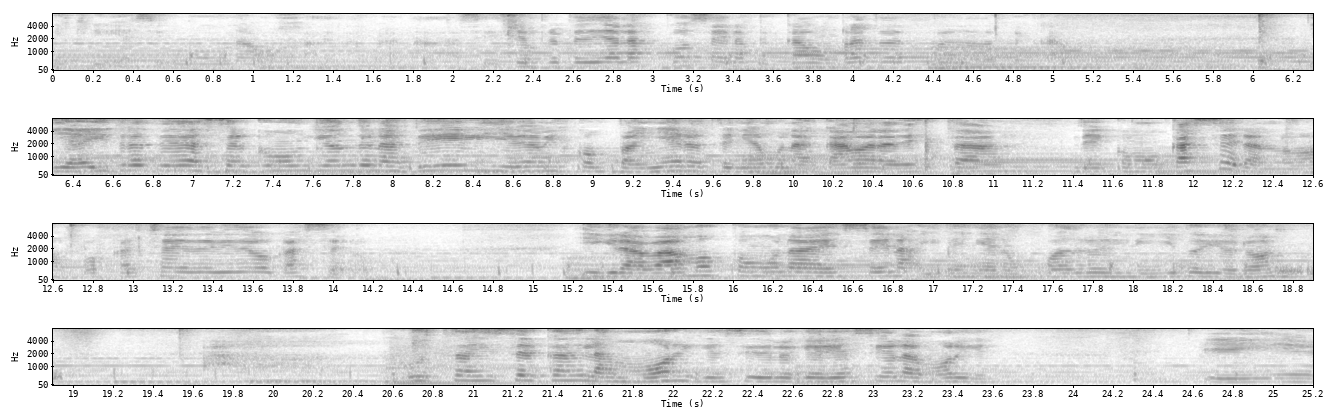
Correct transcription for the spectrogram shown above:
escribí así como una hoja de nada. Así, siempre pedía las cosas y las pescaba un rato, después no las pescaba. Y ahí traté de hacer como un guion de una peli, llevé a mis compañeros, teníamos una cámara de esta, de como casera nomás, pues, ¿cachai? De video casero. Y grabamos como una escena y tenían un cuadro del niñito llorón justo ahí cerca de la morgue, así de lo que había sido la morgue. Y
